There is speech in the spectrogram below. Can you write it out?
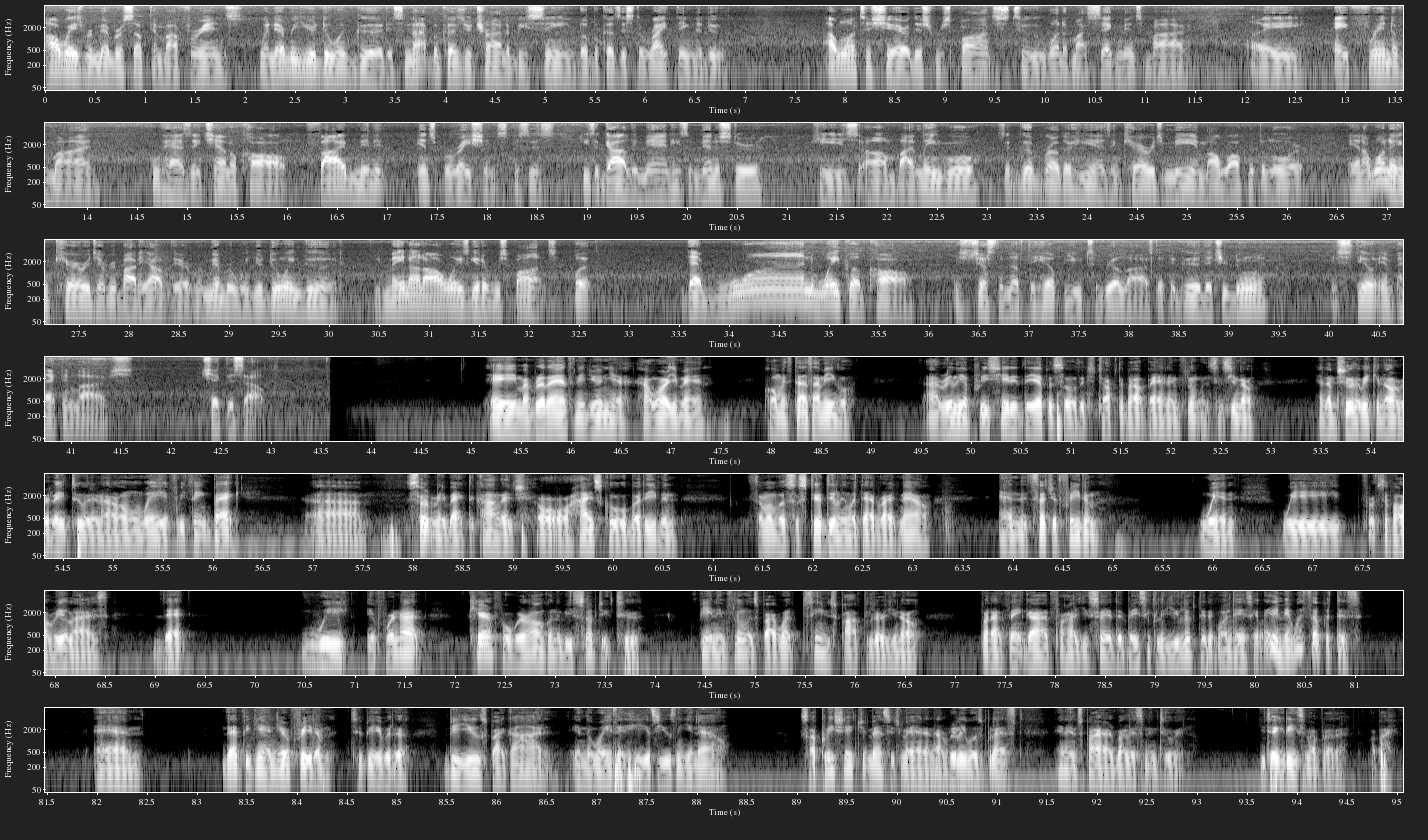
Always remember something, my friends. Whenever you're doing good, it's not because you're trying to be seen, but because it's the right thing to do. I want to share this response to one of my segments by a, a friend of mine who has a channel called Five Minute Inspirations. This is he's a godly man, he's a minister, he's um, bilingual, he's a good brother. He has encouraged me in my walk with the Lord. And I want to encourage everybody out there. Remember, when you're doing good, you may not always get a response, but that one wake up call is just enough to help you to realize that the good that you're doing is still impacting lives. Check this out. Hey, my brother Anthony Jr., how are you, man? ¿Cómo estás, amigo? I really appreciated the episode that you talked about bad influences, you know, and I'm sure that we can all relate to it in our own way if we think back, uh, certainly back to college or, or high school, but even some of us are still dealing with that right now. And it's such a freedom when we, first of all, realize that we, if we're not careful, we're all going to be subject to being influenced by what seems popular, you know. But I thank God for how you said that basically you looked at it one day and said, wait a minute, what's up with this? And that began your freedom to be able to be used by God in the way that He is using you now. So I appreciate your message, man, and I really was blessed and inspired by listening to it. You take it easy, my brother. Bye bye.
